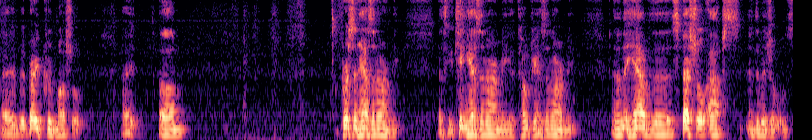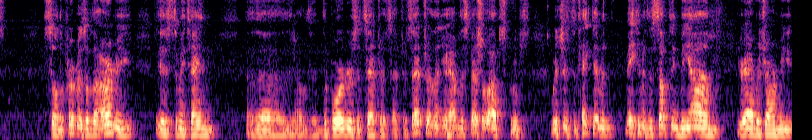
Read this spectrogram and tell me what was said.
a very crude mashal. Right? Um, a person has an army. A king has an army. A country has an army. And then they have the special ops individuals. So the purpose of the army is to maintain the you know the, the borders, etc., etc., etc. Then you have the special ops groups which is to take them and make them into something beyond your average army.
